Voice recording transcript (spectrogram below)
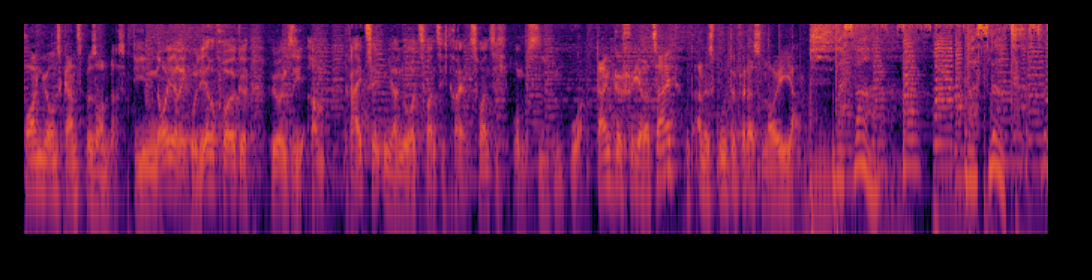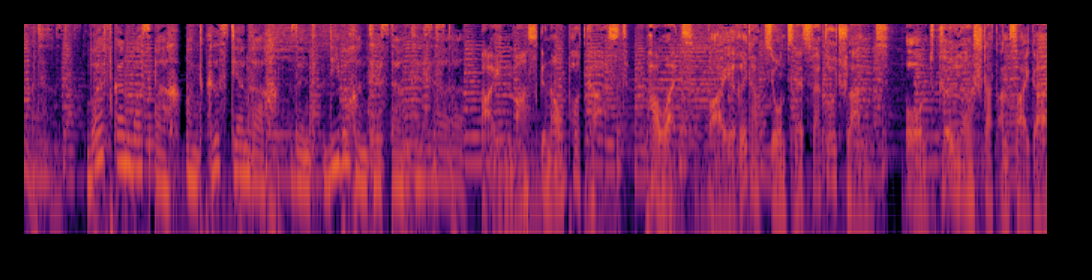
freuen wir uns ganz besonders. Die neue reguläre Folge hören Sie am 13. Januar 2023 um 7 Uhr. Danke für Ihre Zeit und alles Gute für das neue Jahr. Was war? Was wird? Wolfgang Bosbach und Christian Rach sind die Wochentester. Ein Maßgenau Podcast. Powered bei Redaktionsnetzwerk Deutschland und Kölner Stadtanzeiger.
